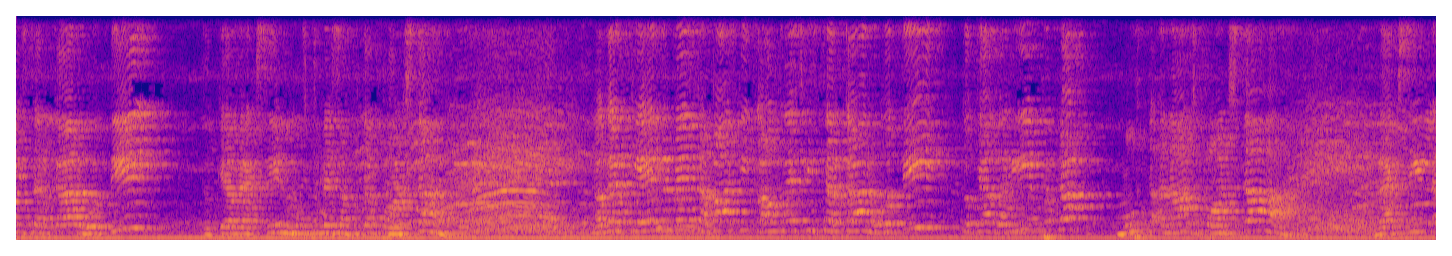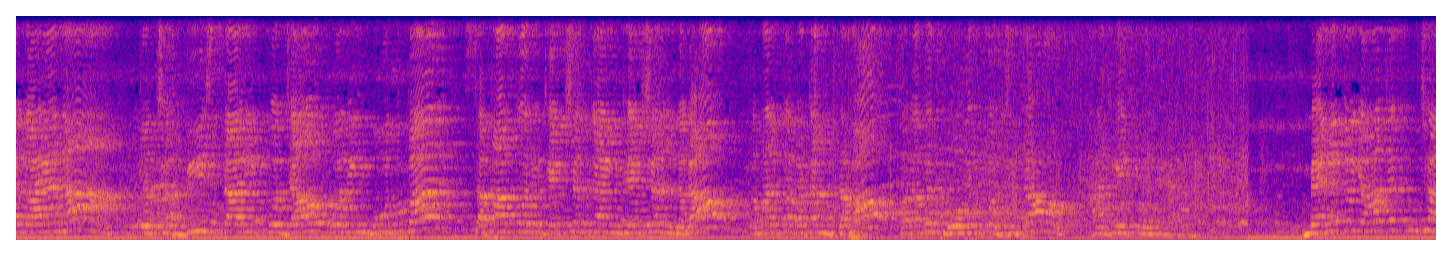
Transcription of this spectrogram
की सरकार होती तो क्या वैक्सीन मुफ़्त में सब तक पहुँचता अगर केंद्र में सपा की कांग्रेस की सरकार होती तो क्या गरीब तक मुफ़्त अनाज पहुँचता? वैक्सीन लगाया ना तो 26 तारीख को जाओ पोलिंग बूथ पर सपा को रिजेक्शन का इंजेक्शन लगाओ, कमल का बटन दबाओ और अगर गोविंद को जिताओ, आज ये कहने आए मैंने तो यहाँ तक पूछा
